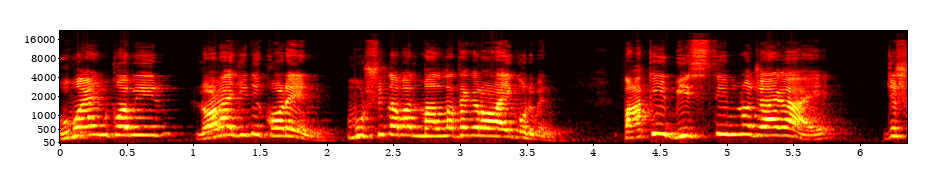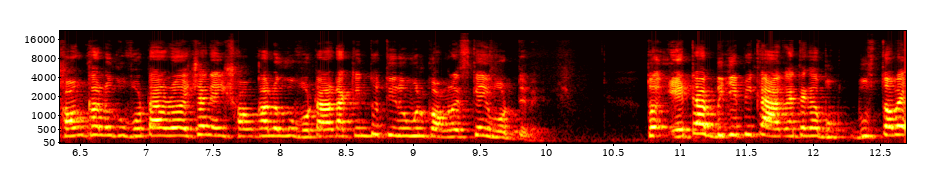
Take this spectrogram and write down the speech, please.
হুমায়ুন কবির লড়াই যদি করেন, মুর্শিদাবাদ মালদা থেকে লড়াই করবেন। বাকি বিস্তীর্ণ জায়গায় যে সংখ্যালঘু ভোটার রয়েছেন, এই সংখ্যালঘু ভোটাররা কিন্তু তৃণমূল কংগ্রেসকেই ভোট দেবে। তো এটা বিজেপিকে আগে থেকে বুঝতে হবে।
